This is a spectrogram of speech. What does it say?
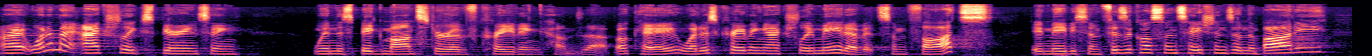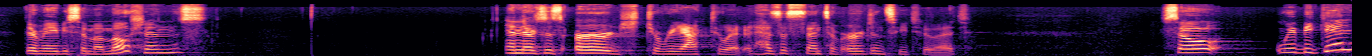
all right, what am I actually experiencing when this big monster of craving comes up. Okay, what is craving actually made of? It's some thoughts, it may be some physical sensations in the body, there may be some emotions, and there's this urge to react to it. It has a sense of urgency to it. So we begin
